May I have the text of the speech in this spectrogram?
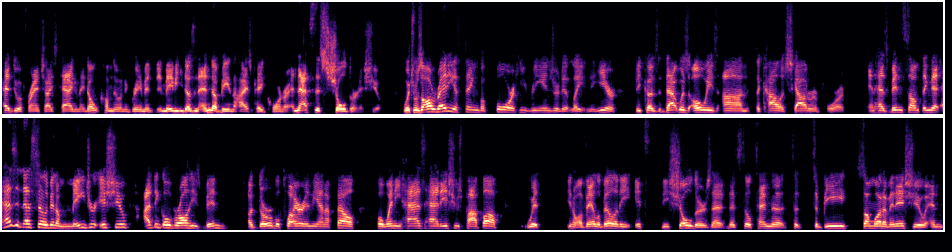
head to a franchise tag and they don't come to an agreement and maybe he doesn't end up being the highest paid corner. And that's this shoulder issue which was already a thing before he re-injured it late in the year because that was always on the college scouting report and has been something that hasn't necessarily been a major issue. I think overall he's been a durable player in the nfl but when he has had issues pop up with you know availability it's these shoulders that that still tend to to, to be somewhat of an issue. And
